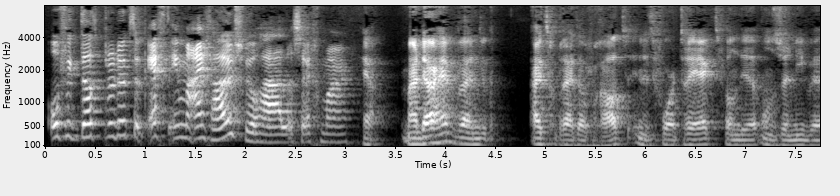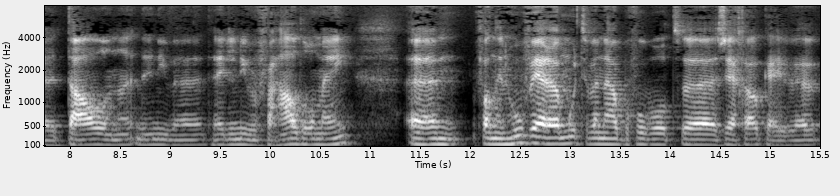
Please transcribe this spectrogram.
of ik dat product ook echt in mijn eigen huis wil halen, zeg maar. Ja, maar daar hebben wij natuurlijk uitgebreid over gehad in het voortraject van de, onze nieuwe taal en eh, de nieuwe, het hele nieuwe verhaal eromheen. Ehm, van in hoeverre moeten we nou bijvoorbeeld eh, zeggen, oké, we,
